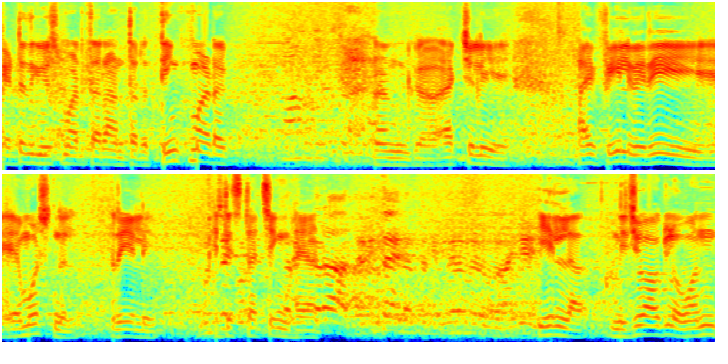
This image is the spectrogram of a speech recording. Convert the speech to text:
ಕೆಟ್ಟದಕ್ಕೆ ಯೂಸ್ ಮಾಡ್ತಾರಾ ಅಂತಾರೆ. ಥಿಂಕ್ ಮಾಡೋಕ್ಕೆ ನನ್ಗೆ actually I feel very emotional really it is touching ಭಯ ಇಲ್ಲ. ನಿಜವಾಗ್ಲೂ ಒಂದು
